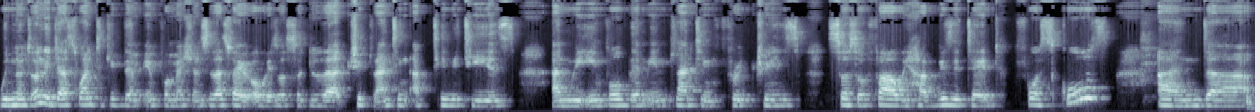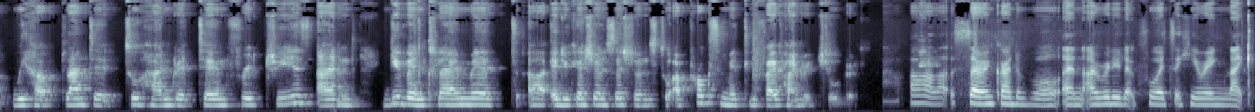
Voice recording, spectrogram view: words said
we not only just want to give them information, so that's why we always also do that tree planting activities and we involve them in planting fruit trees. So, so far we have visited four schools and uh, we have planted 210 fruit trees and given climate uh, education sessions to approximately 500 children. Oh, that's so incredible. And I really look forward to hearing like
